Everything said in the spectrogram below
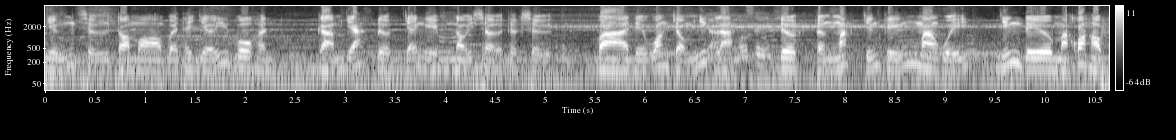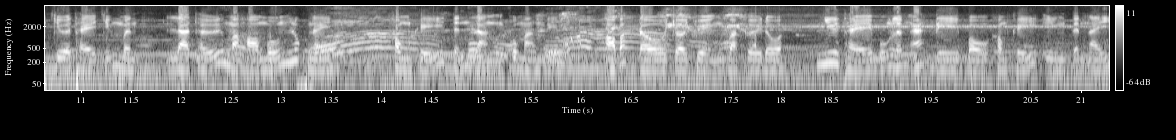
Những sự tò mò về thế giới vô hình cảm giác được trải nghiệm nỗi sợ thực sự. Và điều quan trọng nhất là được tận mắt chứng kiến ma quỷ. Những điều mà khoa học chưa thể chứng minh là thứ mà họ muốn lúc này. Không khí tĩnh lặng của màn đêm, họ bắt đầu trò chuyện và cười đùa. Như thể muốn lấn át đi bầu không khí yên tĩnh ấy.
